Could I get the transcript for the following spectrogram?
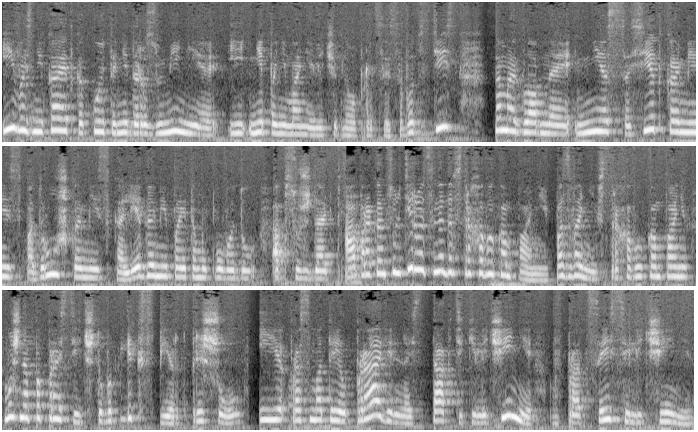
И возникает какое-то недоразумение и непонимание лечебного процесса. Вот здесь Самое главное, не с соседками, с подружками, с коллегами по этому поводу обсуждать, а проконсультироваться надо в страховой компании. Позвонив в страховую компанию, можно попросить, чтобы эксперт пришел и просмотрел правильность тактики лечения в процессе лечения.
